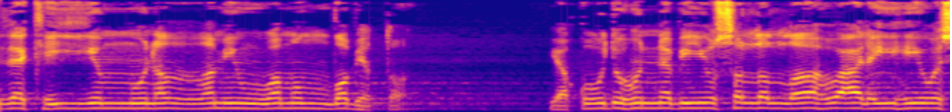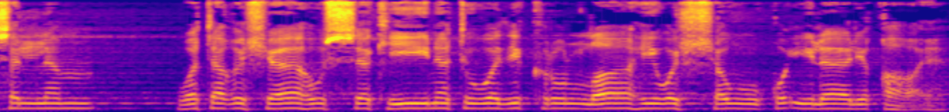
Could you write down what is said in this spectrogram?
ذكي منظم ومنضبط. يقوده النبي صلى الله عليه وسلم وتغشاه السكينة وذكر الله والشوق إلى لقائه.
